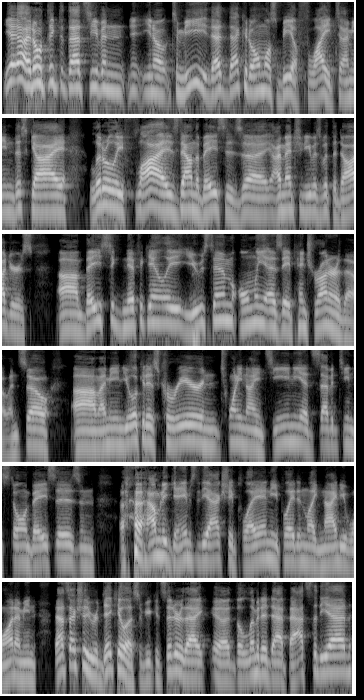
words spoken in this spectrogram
Yeah, I don't think that that's even, you know, to me, that that could almost be a flight. I mean, this guy literally flies down the bases. Uh, I mentioned he was with the Dodgers. Um, they significantly used him only as a pinch runner, though. And so, um, I mean, you look at his career in 2019, he had 17 stolen bases and how many games did he actually play in? He played in like 91. I mean, that's actually ridiculous if you consider that uh, the limited at bats that he had,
